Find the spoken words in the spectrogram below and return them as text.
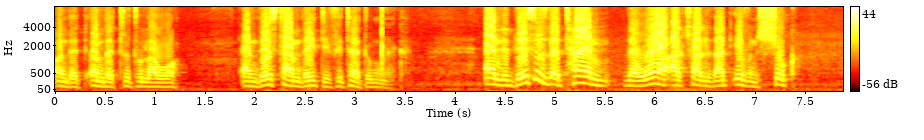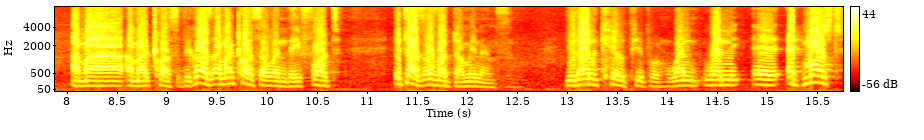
on the, on the Tutula War. And this time they defeated Ungqika. And this is the time the war actually that even shook Ama, Amaxhosa because Amaxhosa when they fought, it was over dominance. You don't kill people. When, when uh, at most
